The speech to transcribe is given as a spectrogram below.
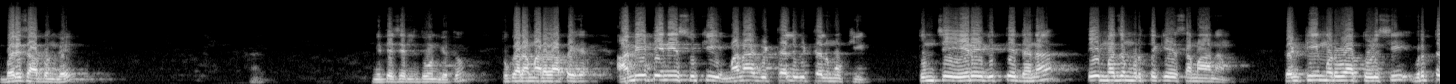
बरेच अभंग आहे. मी त्याच्यातले दोन घेतो. तुकाराम महाराज अपेक्षा आम्ही तेने सुखी मना विठ्ठल विठ्ठल मुखी. तुमचे एरे वित्ते धन ते मज मृतके समान कंठी मरवा तुळशी वृत्त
